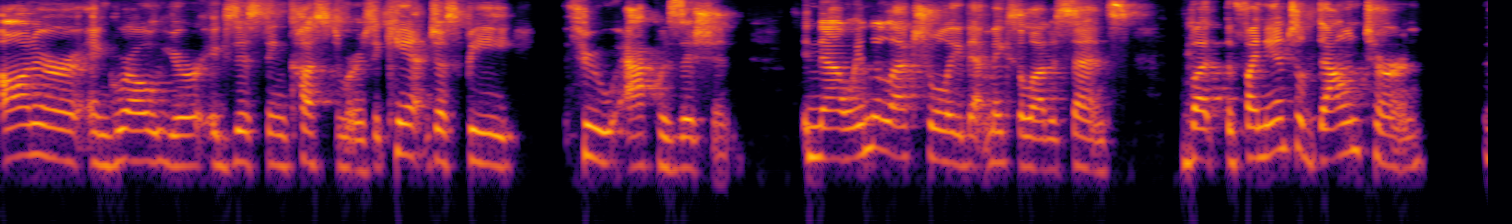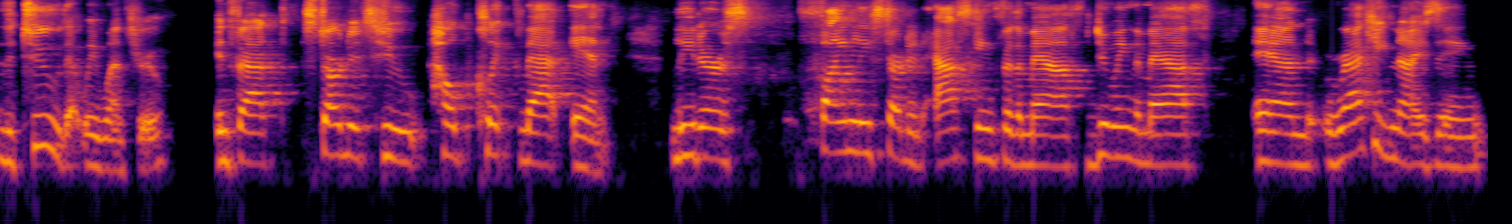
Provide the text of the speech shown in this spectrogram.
honor and grow your existing customers. It can't just be through acquisition. Now, intellectually, that makes a lot of sense. But the financial downturn, the two that we went through, in fact, started to help click that in. Leaders finally started asking for the math, doing the math, and recognizing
